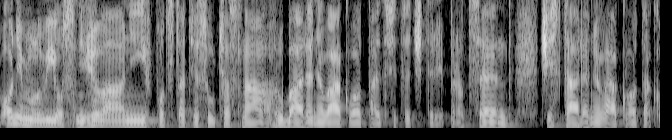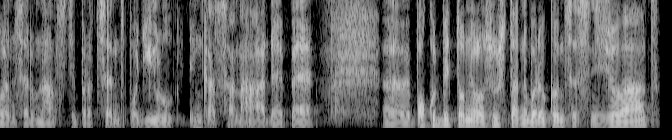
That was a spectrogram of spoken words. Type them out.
oni mluví o snižování. V podstatě současná hrubá daňová kvota je 34%, čistá daňová kvota kolem 17% podílu inkasa na HDP. Eh, pokud by to mělo zůstat nebo dokonce snižovat,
